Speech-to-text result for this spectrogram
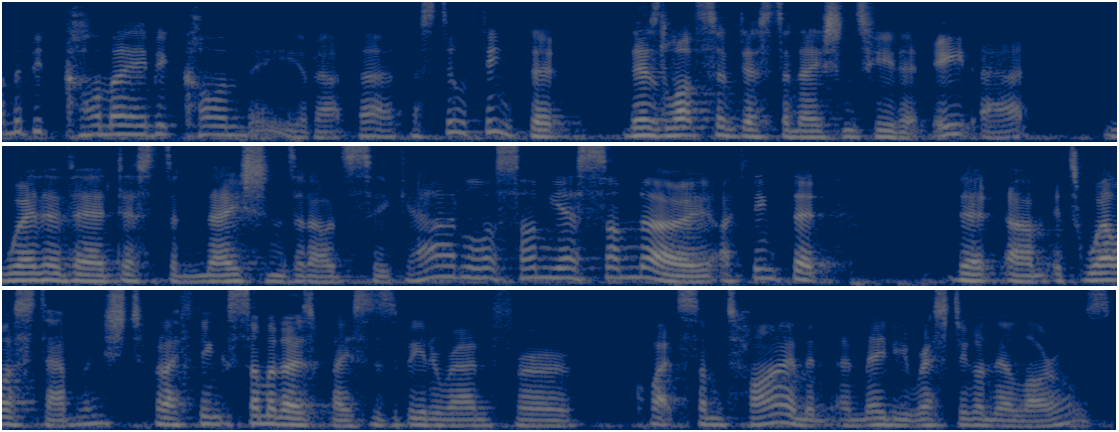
I'm a bit column A, a bit column B about that. I still think that there's lots of destinations here to eat at. Whether they're destinations that I would seek out, or some yes, some no. I think that that um, it's well established, but I think some of those places have been around for quite some time and, and maybe resting on their laurels.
